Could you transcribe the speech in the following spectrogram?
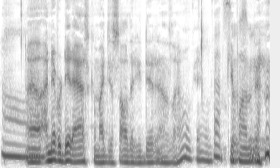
Uh, I never did ask him. I just saw that he did it, and I was like, oh, okay, we'll That's keep so on.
